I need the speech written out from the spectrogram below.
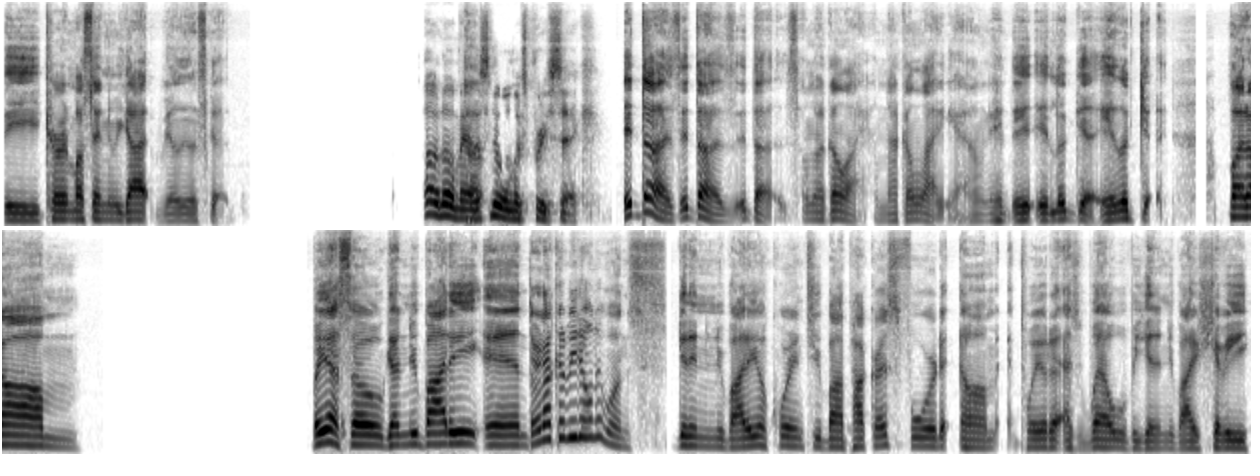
The current Mustang we got really looks good. Oh no, man, this new one looks pretty sick. It does. It does. It does. I'm not gonna lie. I'm not gonna lie to you. It, it it looked good. It looked good. But um. But yeah, so got a new body, and they're not gonna be the only ones getting a new body. According to Bob Pockrass, Ford, um, Toyota as well will be getting a new body. Chevy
